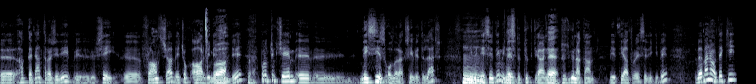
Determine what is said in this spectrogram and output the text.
Ee, hakikaten trajedi bir şey e, Fransızca ve çok ağır bir metindi. Bunu Türkçe'ye e, e, nesir olarak çevirdiler. Değil mi? Nesir değil mi? Nesir. Türk yani Evet. düzgün akan bir tiyatro eseri gibi. Ve ben oradaki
